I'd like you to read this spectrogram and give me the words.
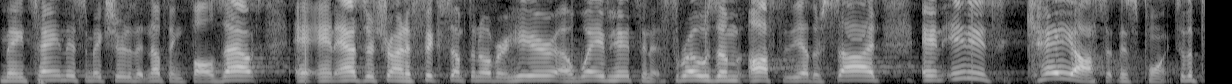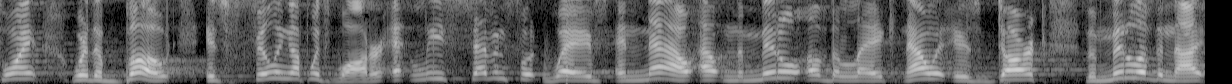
maintain this and make sure that nothing falls out. And, and as they're trying to fix something over here, a wave hits and it throws them off to the other side. And it is chaos at this point, to the point where the boat is filling up with water, at least seven foot waves. And now, out in the middle of the lake, now it is dark, the middle of the night.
